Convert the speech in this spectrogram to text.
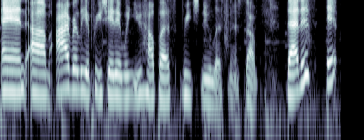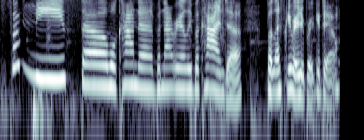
And um, I really appreciate it when you help us reach new listeners. So that is it for me. So, well, kinda, but not really, but kinda. But let's get ready to break it down.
